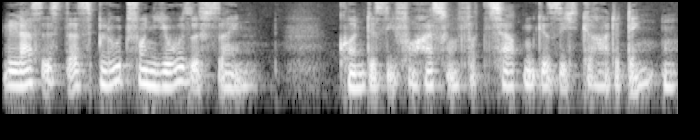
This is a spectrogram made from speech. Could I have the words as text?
lass es das Blut von Josef sein, konnte sie vor Hass und verzerrtem Gesicht gerade denken.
